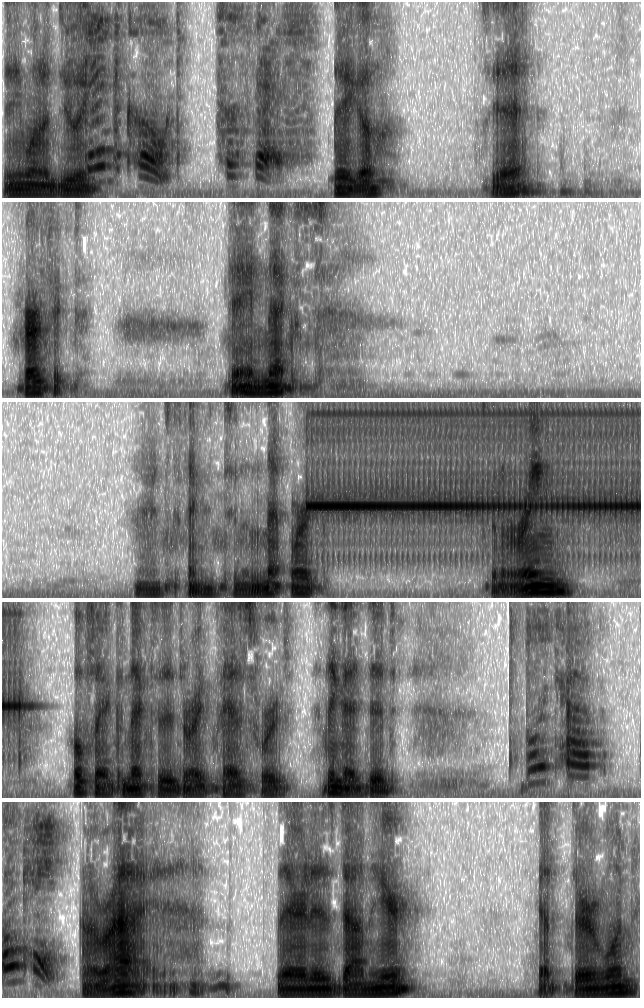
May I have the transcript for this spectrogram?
Then you want to do it. There you go. See that? Perfect. Okay, next. It's connected to the network. It's gonna ring. Hopefully I connected the right password. I think I did. Okay. Alright. There it is down here. Got the third one.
